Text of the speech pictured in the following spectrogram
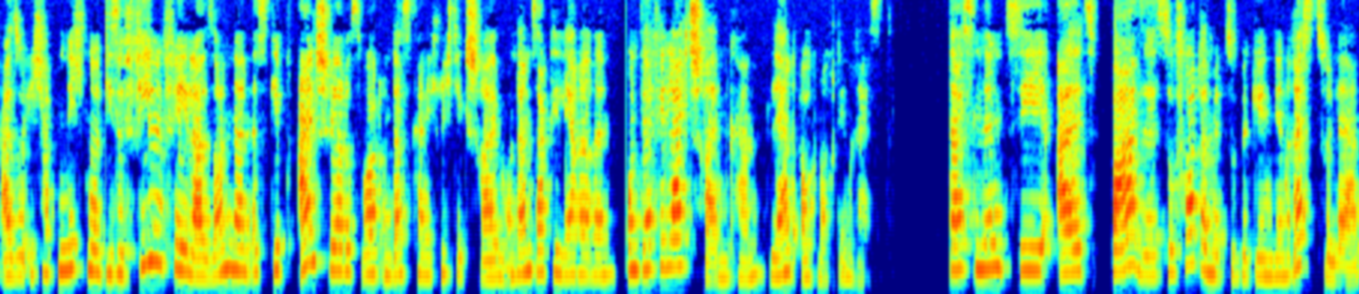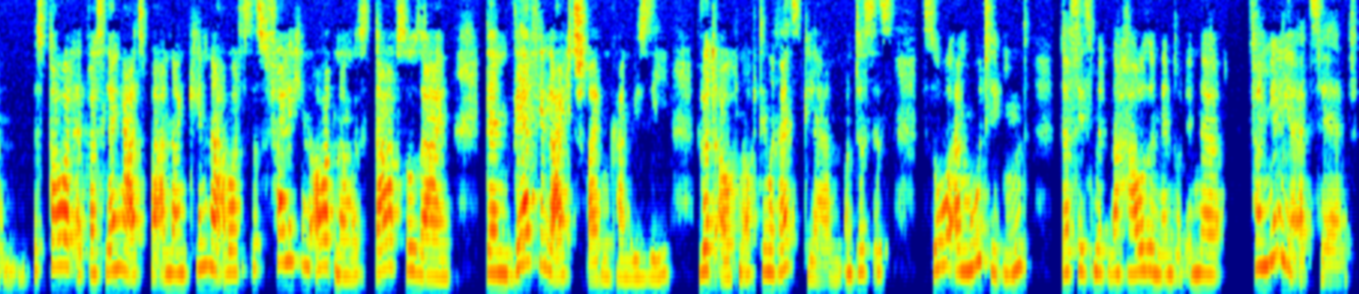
Also ich habe nicht nur diese vielen Fehler, sondern es gibt ein schweres Wort und das kann ich richtig schreiben. Und dann sagt die Lehrerin, und wer vielleicht schreiben kann, lernt auch noch den Rest. Das nimmt sie als Basis, sofort damit zu beginnen, den Rest zu lernen. Es dauert etwas länger als bei anderen Kindern, aber das ist völlig in Ordnung. Es darf so sein. Denn wer vielleicht schreiben kann wie sie, wird auch noch den Rest lernen. Und das ist so ermutigend, dass sie es mit nach Hause nimmt und in der Familie erzählt.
